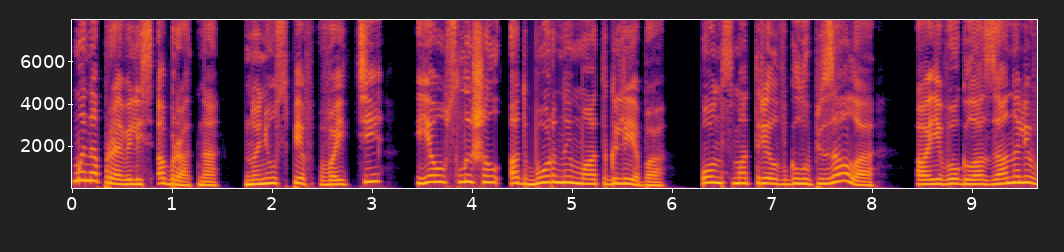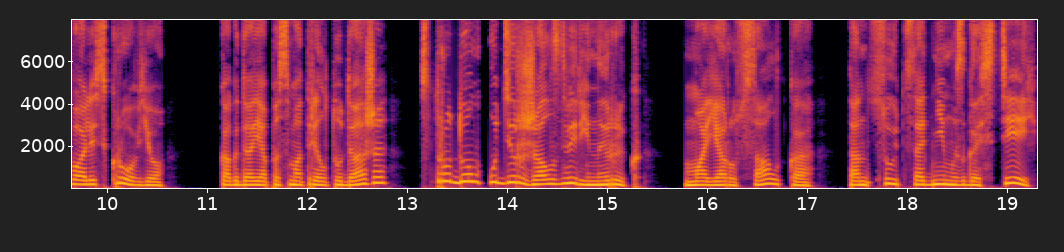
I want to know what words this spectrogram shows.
мы направились обратно, но не успев войти, я услышал отборный мат Глеба. Он смотрел вглубь зала, а его глаза наливались кровью. Когда я посмотрел туда же, с трудом удержал звериный рык. «Моя русалка танцует с одним из гостей,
